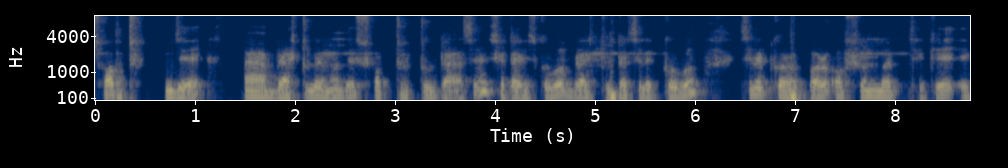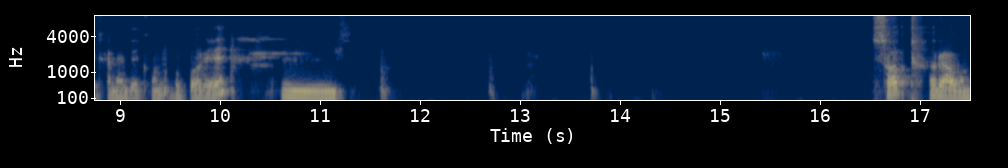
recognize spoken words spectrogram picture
সফট যে ব্রাশ টুলের মধ্যে সফট টুলটা আছে, সেটা ইউজ করব। ব্রাশ টুলটা সিলেক্ট করব। সিলেক্ট করার পর অপশন বার থেকে এখানে দেখুন, উপরে সফট রাউন্ড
